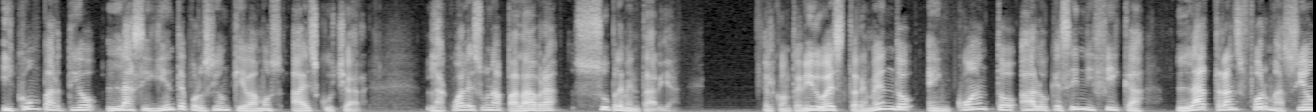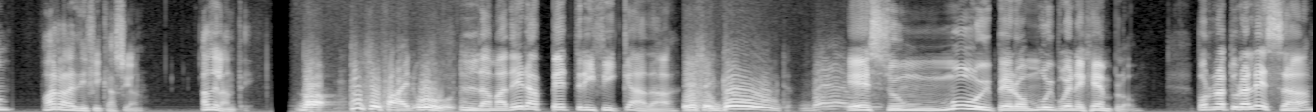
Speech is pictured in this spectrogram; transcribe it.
y compartió la siguiente porción que vamos a escuchar, la cual es una palabra suplementaria. El contenido es tremendo en cuanto a lo que significa la transformación para la edificación. Adelante. La madera petrificada es un muy pero muy buen ejemplo. Por naturaleza,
